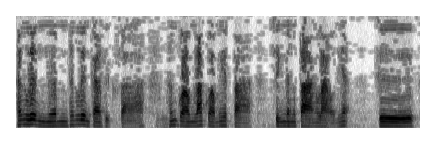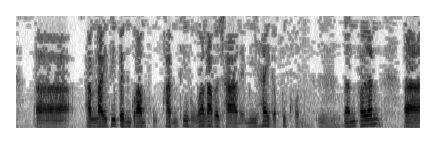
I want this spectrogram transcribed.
ทั้งเรื่องเงิน ทั้งเรื่องการศึกษา ทั้งความรักความเมตตาสิ่งต่างๆเหล่าเนี้ยคือเอ่ออะไรที่เป็นความผูกพันที่ผมว่าราชประชาเนี่ยมีให้กับทุกคนอืมนั้นเพราะฉะนั้นอ่า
